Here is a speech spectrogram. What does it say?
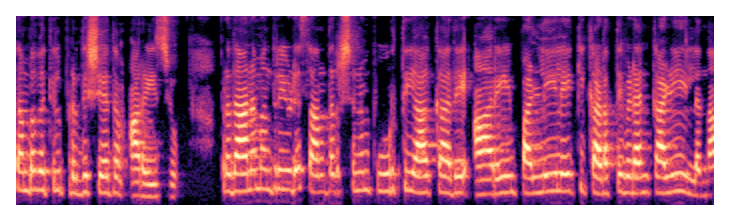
സംഭവത്തിൽ പ്രതിഷേധം അറിയിച്ചു. പ്രധാനമന്ത്രിയുടെ സന്ദർശനം പൂർത്തിയാക്കാതെ ആരെയും പള്ളിയിലേക്ക് കടത്തിവിടാൻ കഴിയില്ലെന്ന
